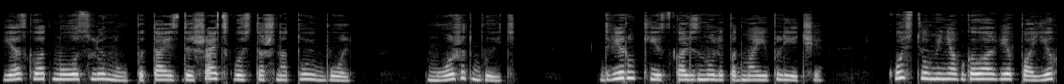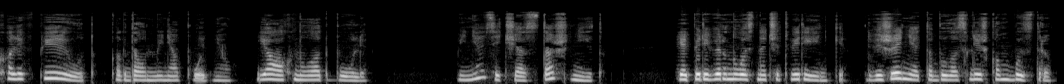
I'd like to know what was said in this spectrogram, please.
Я сглотнула слюну, пытаясь дышать сквозь тошноту и боль. «Может быть». Две руки скользнули под мои плечи. Кости у меня в голове поехали вперед, когда он меня поднял. Я ахнула от боли. Меня сейчас стошнит. Я перевернулась на четвереньки. Движение это было слишком быстрым,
